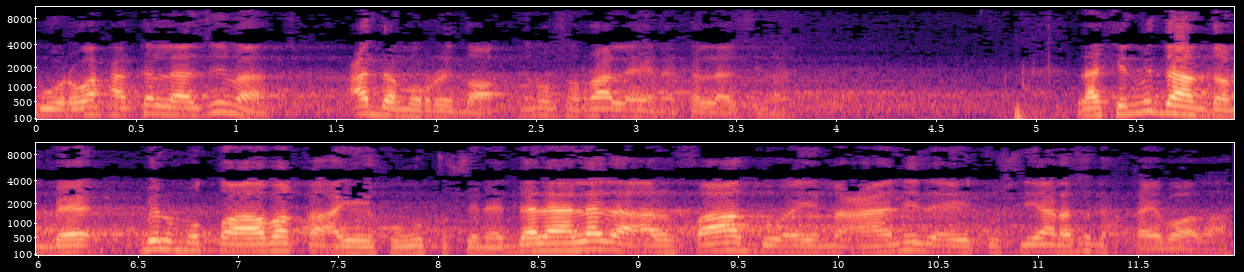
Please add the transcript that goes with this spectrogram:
guuro waxaa ka laasima cadamu الridaa inuusan raalli ahayna ka laasima laakiin middan dambe bilmuطaabaqa ayay kugu tusineen dalaalada alfaadu ay macaanida ay tusiyaana saddex qaybood ah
